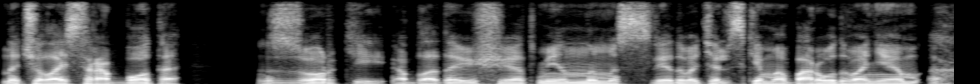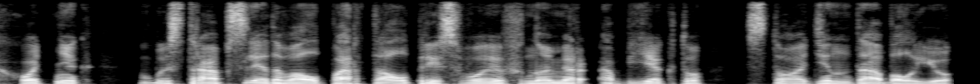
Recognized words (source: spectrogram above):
Началась работа. Зоркий, обладающий отменным исследовательским оборудованием охотник, быстро обследовал портал, присвоив номер объекту 101W,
